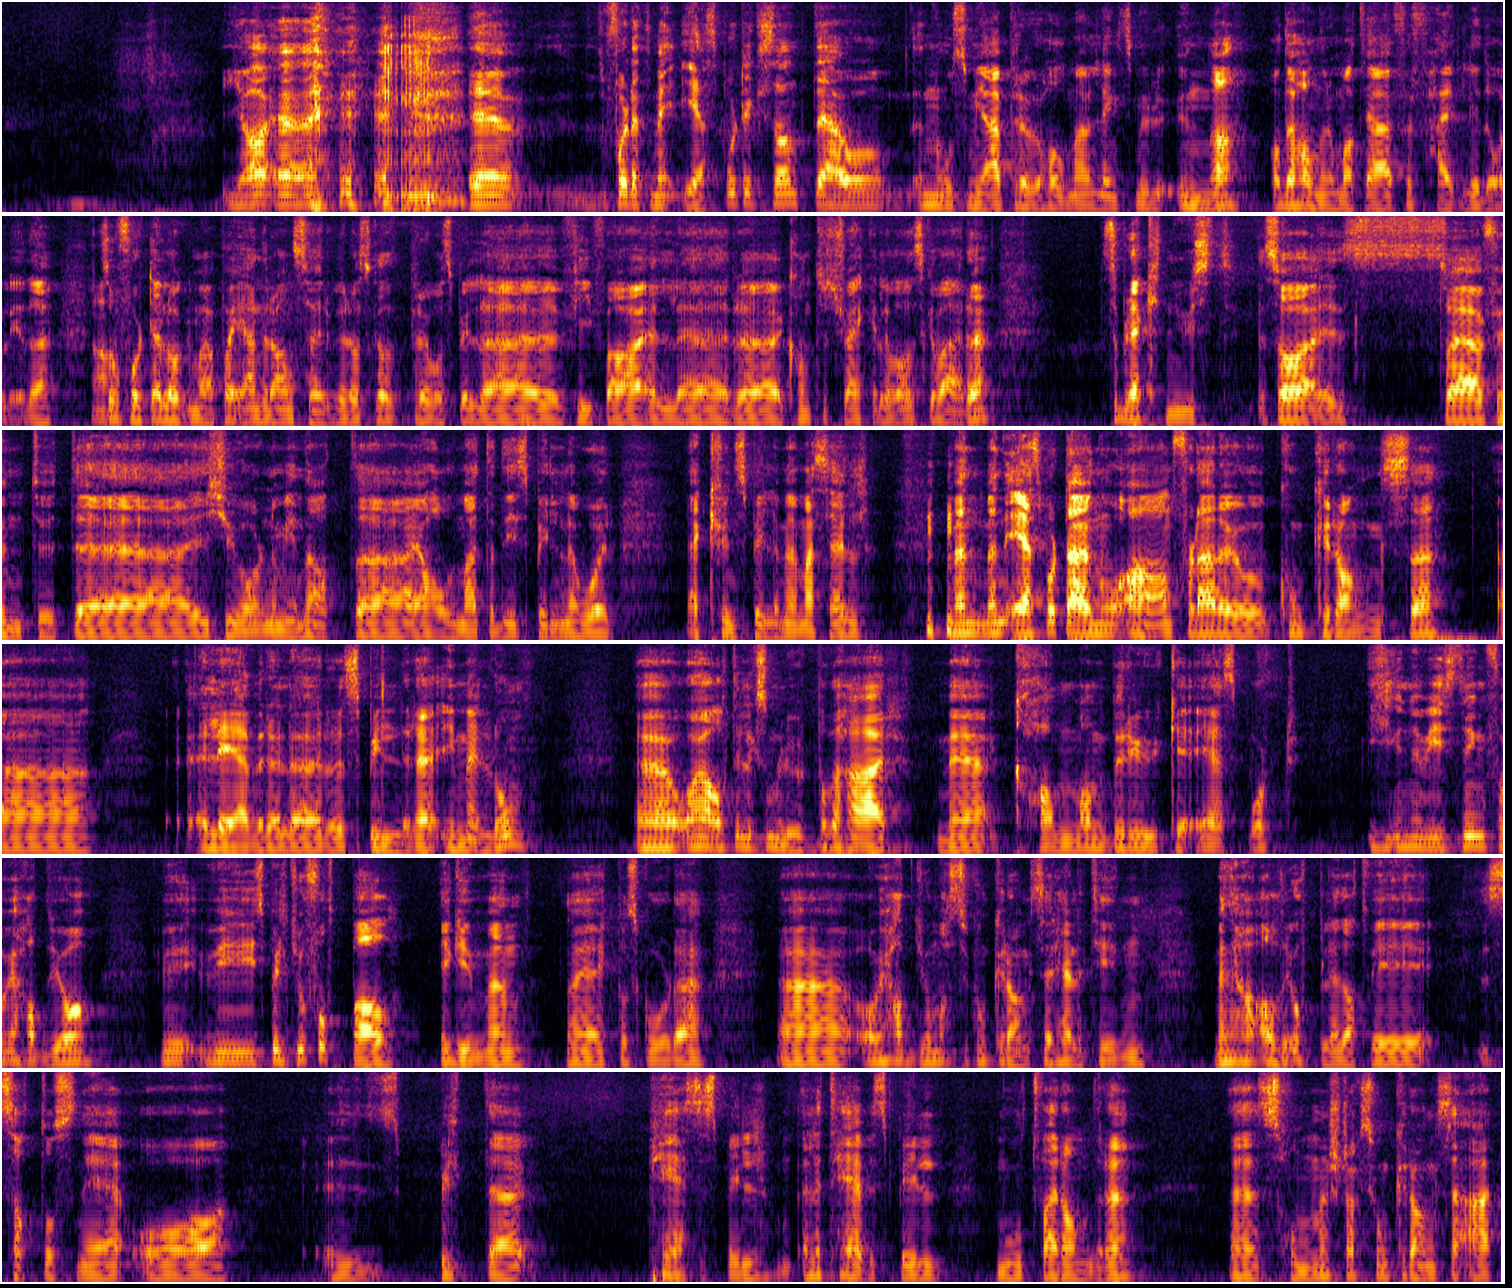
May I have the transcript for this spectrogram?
Ja, eh, eh, for dette med e-sport, ikke sant? det er jo noe som jeg prøver å holde meg lengst mulig unna. Og det handler om at jeg er forferdelig dårlig i det. Ja. Så fort jeg logger meg på en eller annen server og skal prøve å spille Fifa eller eh, Counter-Strike eller hva det skal være, så ble jeg knust. Så, så jeg har funnet ut eh, i 20-årene mine at eh, jeg holder meg til de spillene hvor jeg kun spiller med meg selv. Men, men e-sport er jo noe annet, for der er jo konkurranse eh, elever eller spillere imellom. Eh, og jeg har alltid liksom lurt på det her med Kan man bruke e-sport i undervisning? For vi hadde jo Vi, vi spilte jo fotball i gymmen når jeg gikk på skole. Eh, og vi hadde jo masse konkurranser hele tiden. Men jeg har aldri opplevd at vi satte oss ned og uh, spilte PC-spill eller TV-spill mot hverandre uh, som en slags konkurranse. Er,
